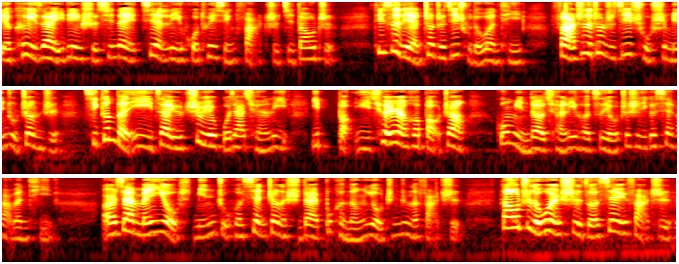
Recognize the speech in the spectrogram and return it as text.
也可以在一定时期内建立或推行法治，即刀治。第四点，政治基础的问题。法治的政治基础是民主政治，其根本意义在于制约国家权力，以保以确认和保障公民的权利和自由，这是一个宪法问题。而在没有民主和宪政的时代，不可能有真正的法治。刀治的问世则先于法治，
